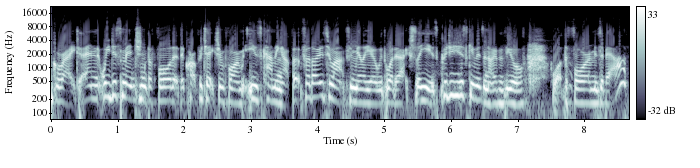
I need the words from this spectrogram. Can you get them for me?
Great. And we just mentioned before that the Crop Protection Forum is coming up, but for those who aren't familiar with what it actually is, could you just give us an overview of what the forum is about?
